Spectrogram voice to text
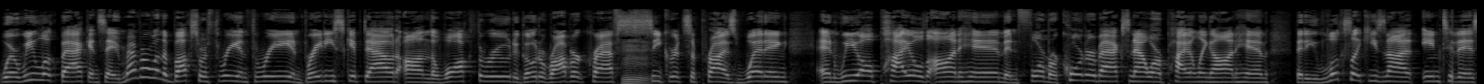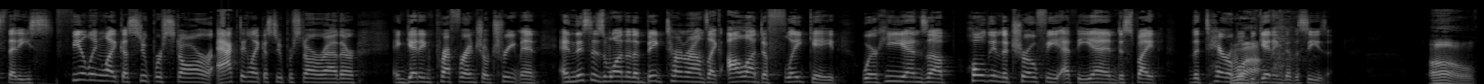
where we look back and say, remember when the Bucs were three and three and Brady skipped out on the walkthrough to go to Robert Kraft's hmm. secret surprise wedding, and we all piled on him, and former quarterbacks now are piling on him that he looks like he's not into this, that he's feeling like a superstar or acting like a superstar rather, and getting preferential treatment. And this is one of the big turnarounds, like a la Deflategate, where he ends up holding the trophy at the end despite the terrible Wow. beginning to the season. Oh,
